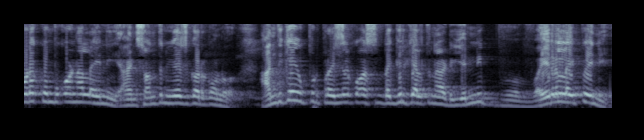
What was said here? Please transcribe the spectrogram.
కూడా కుంభకోణాలు అయినాయి ఆయన సొంత నియోజకవర్గంలో. అందుకే ఇప్పుడు ప్రజల కోసం దగ్గరికి వెళ్తున్నాడు. ఎన్ని వైరల్ అయిపోయినాయి.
